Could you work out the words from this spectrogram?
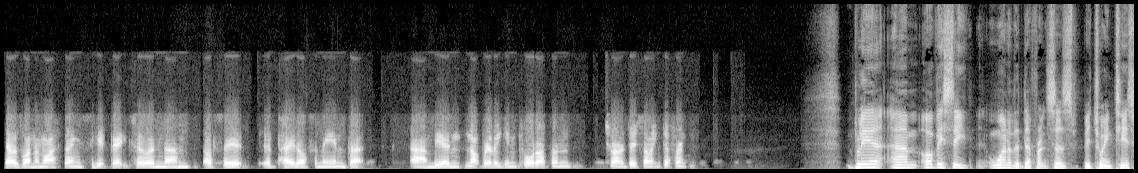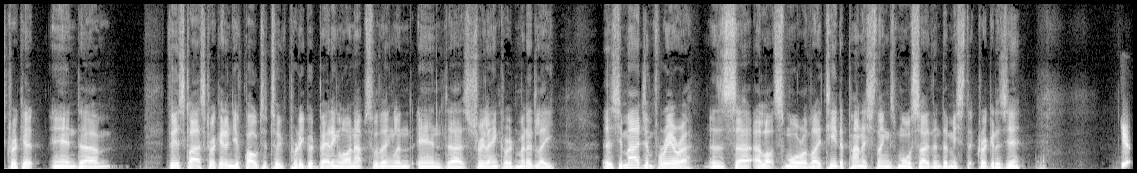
that was one of my things to get back to, and um, obviously it, it paid off in the end. But um, yeah, not really getting caught up in trying to do something different. Blair, um, obviously one of the differences between Test cricket and um, first class cricket, and you've bowled to two pretty good batting lineups with England and uh, Sri Lanka, admittedly, is your margin for error is uh, a lot smaller. They tend to punish things more so than domestic cricketers, yeah. Yep,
